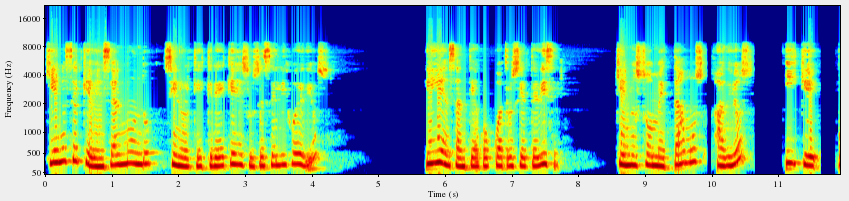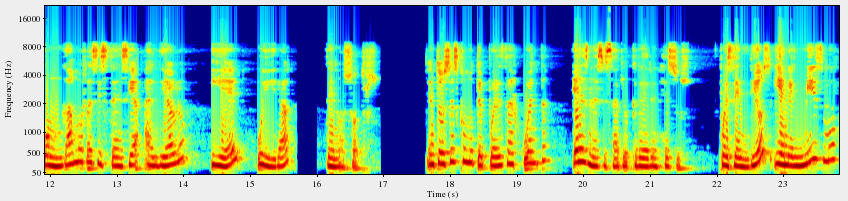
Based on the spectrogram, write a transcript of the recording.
¿Quién es el que vence al mundo sino el que cree que Jesús es el Hijo de Dios? Y en Santiago 4.7 dice, que nos sometamos a Dios y que pongamos resistencia al diablo y él huirá de nosotros. Entonces, como te puedes dar cuenta, es necesario creer en Jesús, pues en Dios y en el mismo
